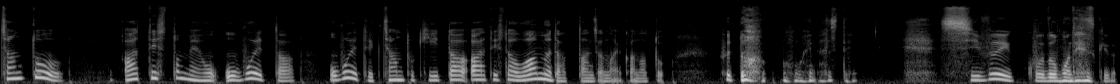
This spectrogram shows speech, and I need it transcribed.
ちゃんとアーティスト名を覚えた覚えてちゃんと聞いたアーティストはワムだったんじゃないかなとふと 思い出して。渋い子供ですけど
